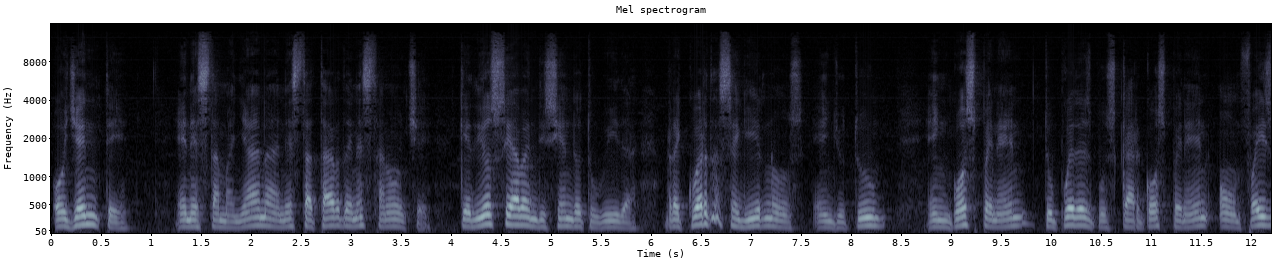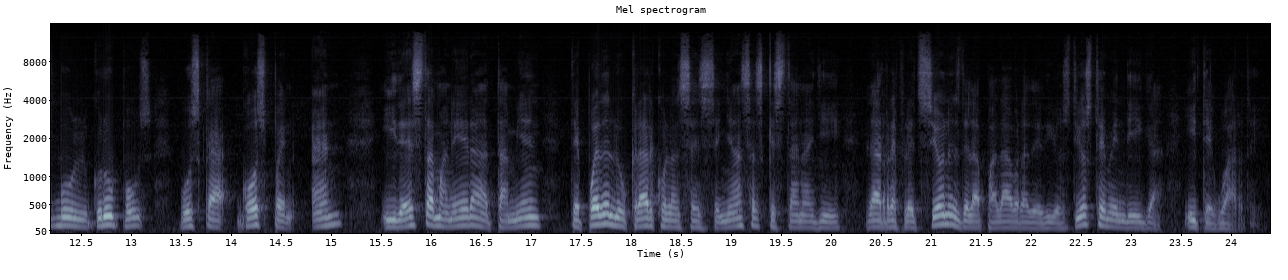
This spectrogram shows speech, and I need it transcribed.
oyente, en esta mañana, en esta tarde, en esta noche. Que Dios sea bendiciendo tu vida. Recuerda seguirnos en YouTube, en Gospel Tú puedes buscar Gospel o en Facebook grupos, busca Gospel y de esta manera también te puedes lucrar con las enseñanzas que están allí, las reflexiones de la palabra de Dios. Dios te bendiga y te guarde.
